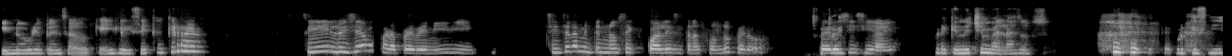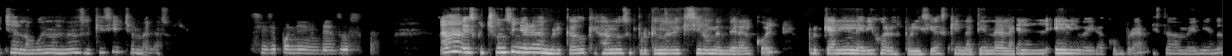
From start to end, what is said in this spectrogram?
y no habría pensado que hay ley seca. Qué raro. Sí, lo hicieron para prevenir y sinceramente no sé cuál es el trasfondo, pero pero sí, sí hay. Para que no echen balazos. Porque si echan, o bueno, al menos aquí sí echan balazos. Sí se ponen intensos. Ah, escuché a un señor en el mercado quejándose porque no le quisieron vender alcohol, porque alguien le dijo a los policías que en la tienda la él, él, iba a ir a comprar, estaban vendiendo,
